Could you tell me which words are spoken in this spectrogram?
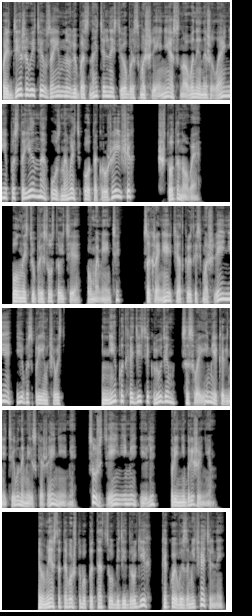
Поддерживайте взаимную любознательность и образ мышления, основанный на желании постоянно узнавать от окружающих что-то новое. Полностью присутствуйте в моменте, сохраняйте открытость мышления и восприимчивость, не подходите к людям со своими когнитивными искажениями, суждениями или пренебрежением. Вместо того, чтобы пытаться убедить других, какой вы замечательный,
